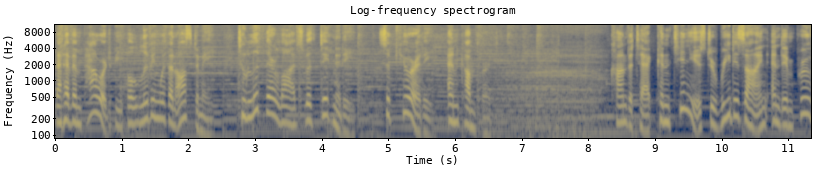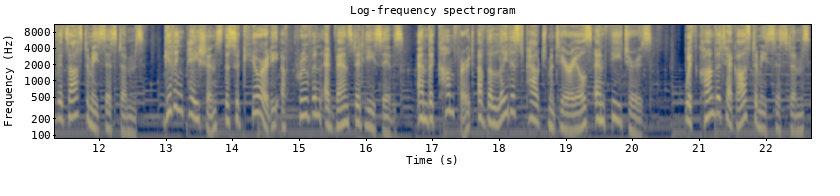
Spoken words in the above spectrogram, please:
that have empowered people living with an ostomy to live their lives with dignity, security, and comfort. Convatec continues to redesign and improve its ostomy systems, giving patients the security of proven advanced adhesives and the comfort of the latest pouch materials and features. With Convatec ostomy systems,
